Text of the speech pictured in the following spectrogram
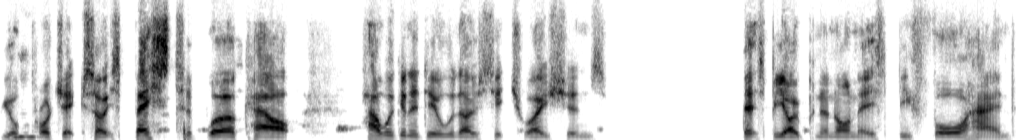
your mm-hmm. project. So it's best to work out how we're going to deal with those situations let's be open and honest beforehand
